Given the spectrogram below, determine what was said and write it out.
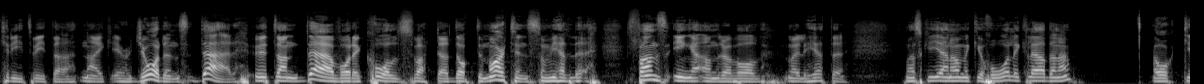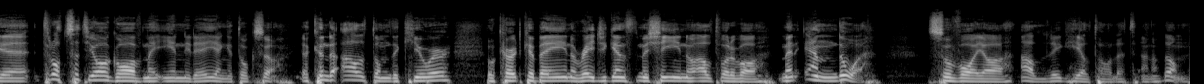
kritvita Nike Air Jordans där, utan där var det kolsvarta Dr. Martens som gällde. Det fanns inga andra valmöjligheter. Man skulle gärna ha mycket hål i kläderna. Och eh, trots att jag gav mig in i det gänget också. Jag kunde allt om The Cure och Kurt Cobain och Rage Against the Machine och allt vad det var. Men ändå så var jag aldrig helt och hållet en av dem.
